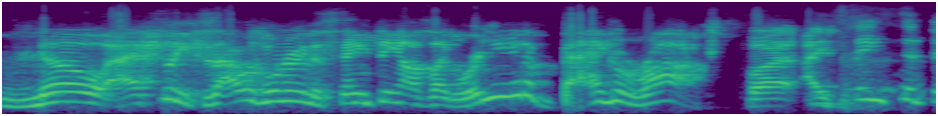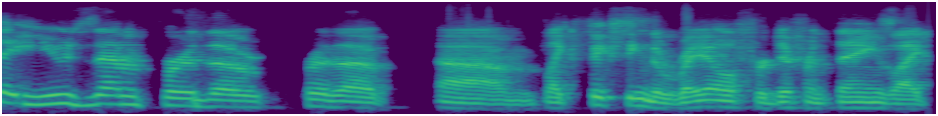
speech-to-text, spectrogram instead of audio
No, actually, because I was wondering the same thing. I was like, where do you get a bag of rocks? But I think that they use them for the for the um like fixing the rail for different things, like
